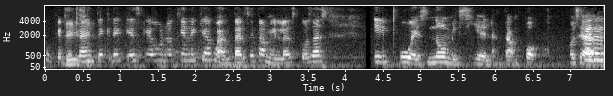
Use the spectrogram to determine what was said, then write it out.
Porque mucha gente cree que es que uno tiene que aguantarse también las cosas, y pues no, mi ciela, tampoco. O sea,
